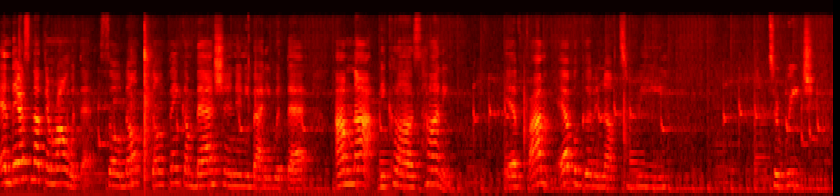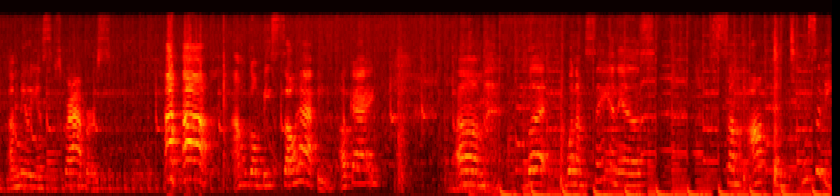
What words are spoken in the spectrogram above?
and there's nothing wrong with that. So don't don't think I'm bashing anybody with that. I'm not because honey, if I'm ever good enough to be to reach a million subscribers, I'm gonna be so happy, okay? Um, but what I'm saying is some authenticity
